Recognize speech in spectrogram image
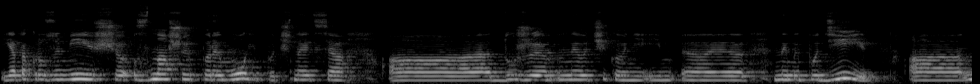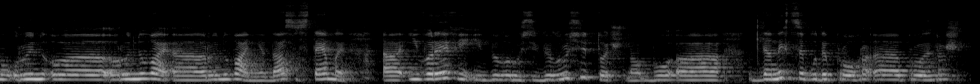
Я так розумію, що з нашої перемоги почнеться а, дуже неочікувані і, е, ними події. А, ну, руйну, е, руйнува, е, руйнування да, системи е, і в РФ, і в Білорусі. В Білорусі точно, бо е, для них це буде програ, е, програш.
